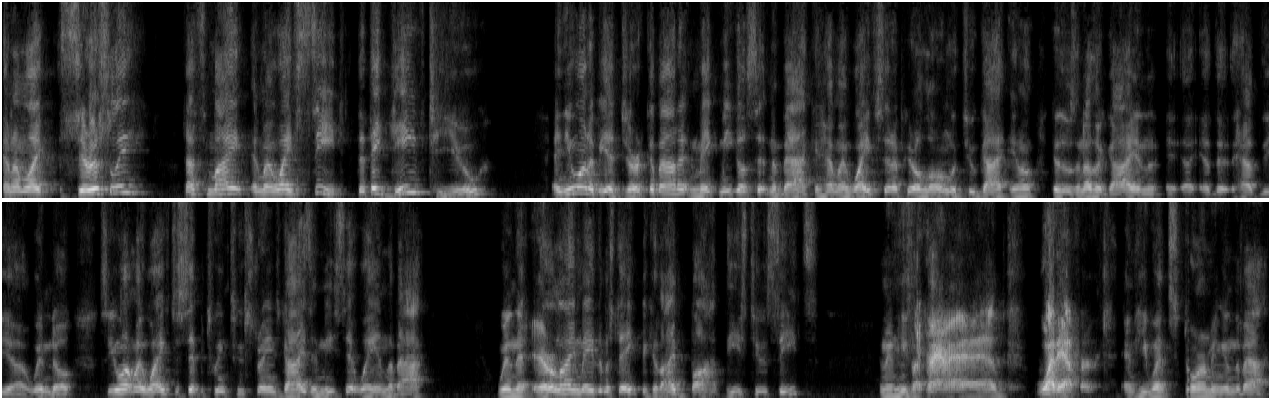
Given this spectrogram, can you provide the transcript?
And I'm like, seriously? That's my and my wife's seat that they gave to you. And you want to be a jerk about it and make me go sit in the back and have my wife sit up here alone with two guys, you know, because there was another guy in the uh, uh, that had the uh, window. So you want my wife to sit between two strange guys and me sit way in the back when the airline made the mistake because I bought these two seats? And then he's like, ah, whatever. And he went storming in the back.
